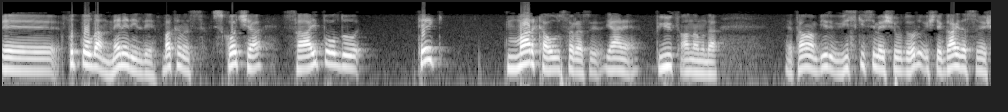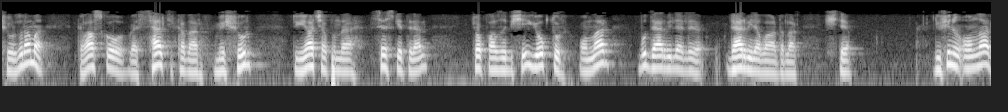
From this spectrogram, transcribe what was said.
e, futboldan men edildi. Bakınız Skoçya sahip olduğu tek marka uluslararası yani büyük anlamında e, tamam bir viskisi meşhurdur, işte gaydası meşhurdur ama Glasgow ve Celtic kadar meşhur dünya çapında ses getiren çok fazla bir şey yoktur. Onlar bu derbilerle derbiyle vardırlar. İşte düşünün onlar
